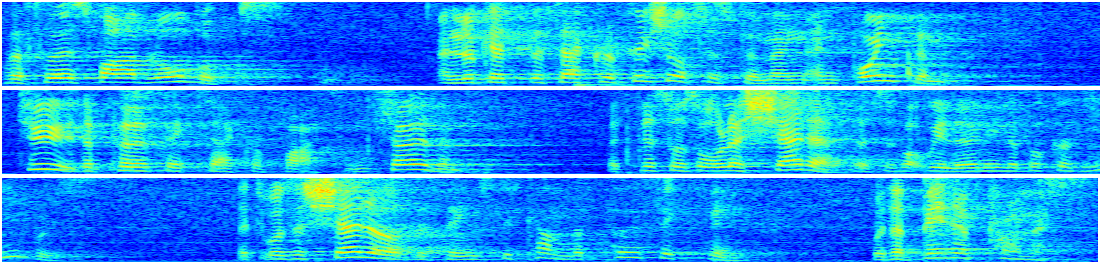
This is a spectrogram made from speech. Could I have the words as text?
the first five law books, and look at the sacrificial system and, and point them to the perfect sacrifice and show them that this was all a shadow. This is what we learn in the book of Hebrews. It was a shadow of the things to come, the perfect thing, with a better promise.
